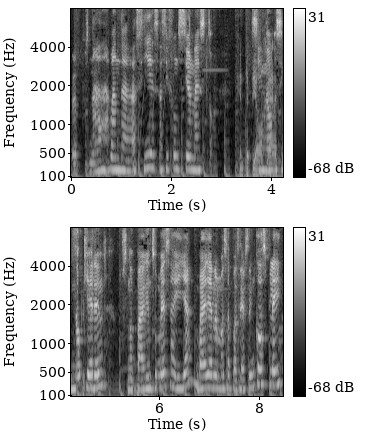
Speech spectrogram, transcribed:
pero pues nada, banda, así es, así funciona esto. Gente pioja. Si no, si no quieren, pues no paguen su mesa y ya, vayan nada más a pasearse en cosplay,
